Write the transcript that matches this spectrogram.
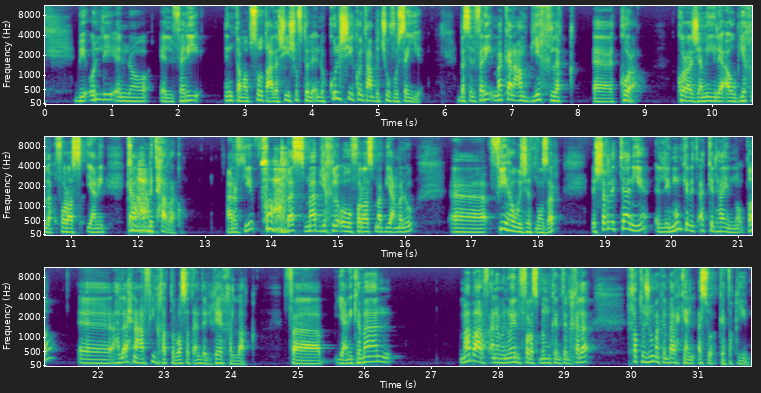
بيقول لي إنه الفريق أنت مبسوط على شيء شفته لأنه كل شيء كنت عم بتشوفه سيء. بس الفريق ما كان عم بيخلق كرة. كرة جميلة أو بيخلق فرص يعني كانوا عم بيتحركوا. عرفت كيف؟ صح. بس ما بيخلقوا فرص ما بيعملوا. آه فيها وجهة نظر. الشغلة الثانية اللي ممكن تاكد هاي النقطة آه، هلأ إحنا عارفين خط الوسط عندك غير خلاق. فيعني كمان ما بعرف أنا من وين الفرص ممكن تنخلق. خط هجومك امبارح كان الأسوأ كتقييم.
